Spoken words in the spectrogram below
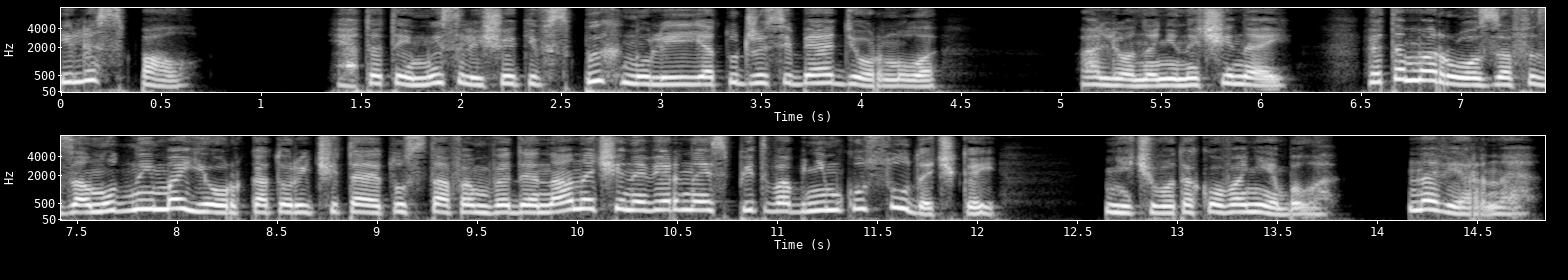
Или спал? И от этой мысли щеки вспыхнули, и я тут же себя одернула. «Алена, не начинай. Это Морозов, занудный майор, который читает устав МВД на ночь и, наверное, спит в обнимку с удочкой. Ничего такого не было. Наверное.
